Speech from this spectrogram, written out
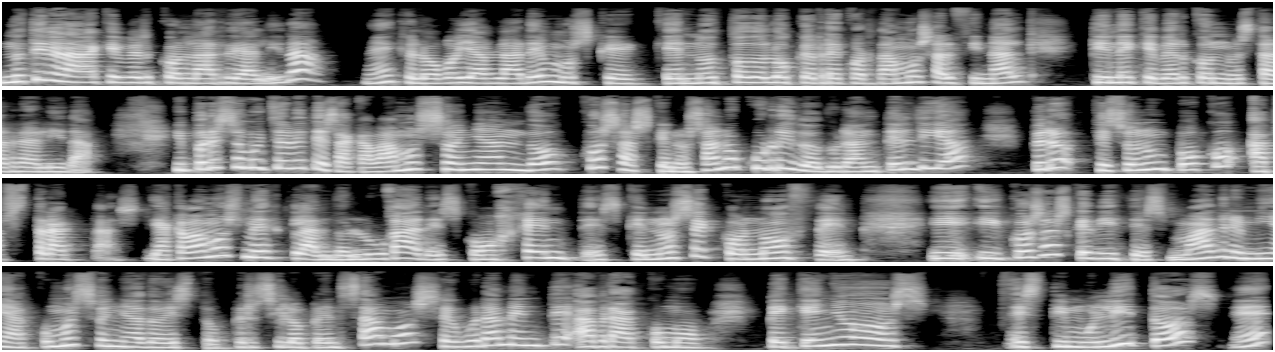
no tiene nada que ver con la realidad, ¿eh? que luego ya hablaremos que, que, no todo lo que recordamos al final tiene que ver con nuestra realidad. Y por eso muchas veces acabamos soñando cosas que nos han ocurrido durante el día, pero que son un poco abstractas. Y acabamos mezclando lugares con gentes que no se conocen y, cosas que dices, madre mía, ¿cómo he soñado esto? Pero si lo pensamos, seguramente habrá como pequeños estimulitos ¿eh?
